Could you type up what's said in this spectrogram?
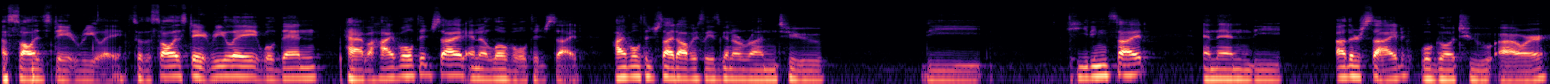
a solid state relay. So the solid state relay will then have a high voltage side and a low voltage side. High voltage side obviously is going to run to the heating side and then the other side will go to our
